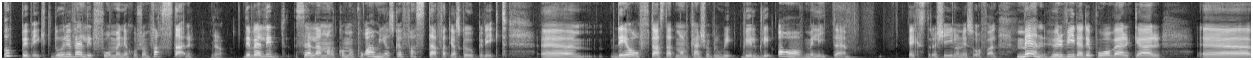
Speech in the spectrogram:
upp i vikt, då är det väldigt få människor som fastar. Ja. Det är väldigt sällan man kommer på att ah, men jag ska fasta för att jag ska upp i vikt. Eh, det är oftast att man kanske vill bli, vill bli av med lite extra kilon i så fall. Men huruvida det påverkar eh,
